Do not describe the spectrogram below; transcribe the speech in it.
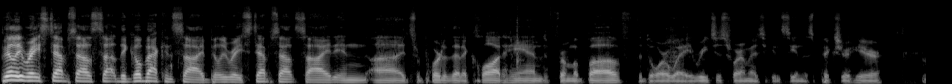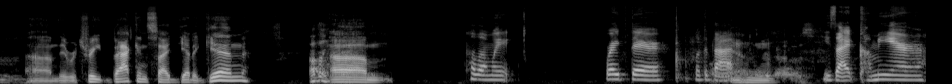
Billy Ray steps outside. They go back inside. Billy Ray steps outside, and uh, it's reported that a clawed hand from above the doorway reaches for him, as you can see in this picture here. Hmm. Um, they retreat back inside yet again. Like. Um, Hold on, wait. Right there. Look at that. Yeah, there Mhm. He's like, come here.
